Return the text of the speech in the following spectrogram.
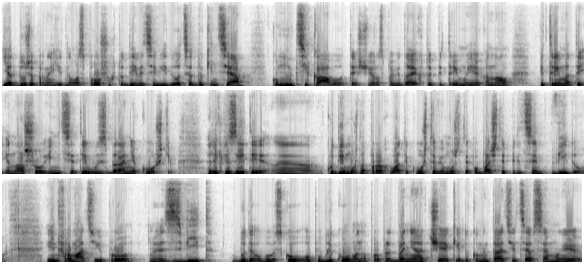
Я дуже принагідно вас прошу, хто дивиться відео це до кінця. Кому цікаво те, що я розповідаю, хто підтримує канал, підтримати і нашу ініціативу збирання коштів. Реквізити, е, куди можна перерахувати кошти, ви можете побачити під цим відео. Інформацію про е, звіт буде обов'язково опубліковано про придбання, чеки, документацію. Це все ми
